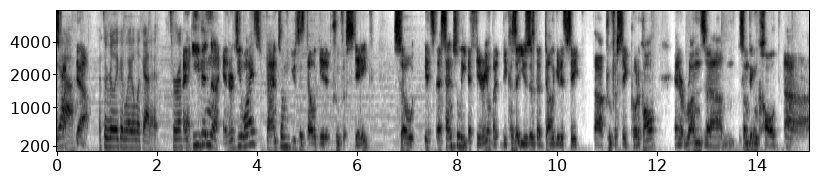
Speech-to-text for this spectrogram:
Yeah. Yeah. That's a really good way to look at it. Terrific. And even uh, energy wise, Fantom uses delegated proof of stake. So it's essentially Ethereum, but because it uses the delegated stake uh, proof of stake protocol, and it runs um, something called uh,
